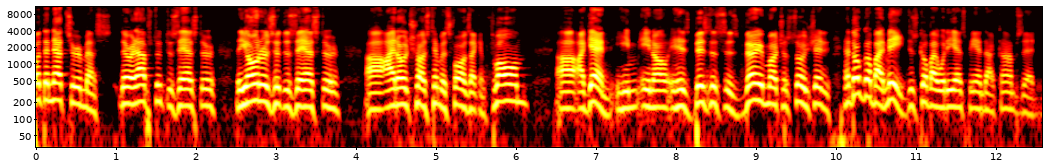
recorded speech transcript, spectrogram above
But the Nets are a mess. They're an absolute disaster. The owner's a disaster. Uh, I don't trust him as far as I can throw him. Uh, again, he you know his business is very much associated, and don't go by me, just go by what ESPN.com said.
